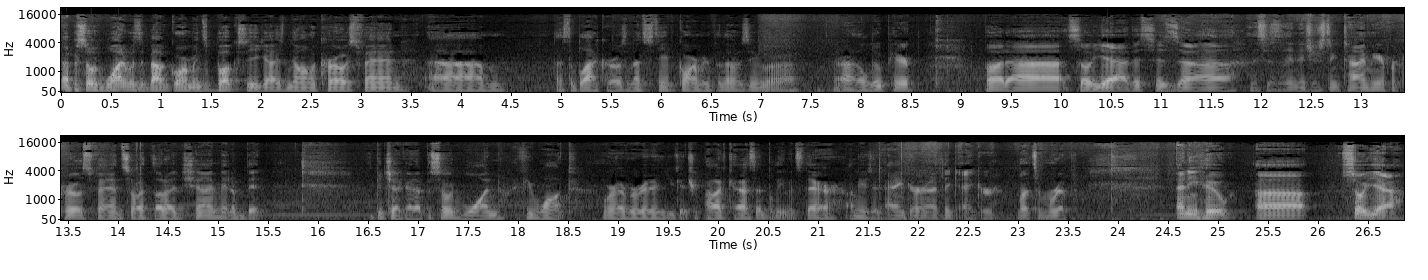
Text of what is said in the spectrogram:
episode one was about Gorman's book, so you guys know I'm a Crowes fan. Um, that's the Black Crowes, and that's Steve Gorman for those who are out of the loop here. But uh, so yeah, this is uh, this is an interesting time here for Crowes fans. So I thought I'd chime in a bit. You can check out episode one if you want, wherever you get your podcast. I believe it's there. I'm using Anchor, and I think Anchor lets them rip. Anywho, uh, so yeah,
